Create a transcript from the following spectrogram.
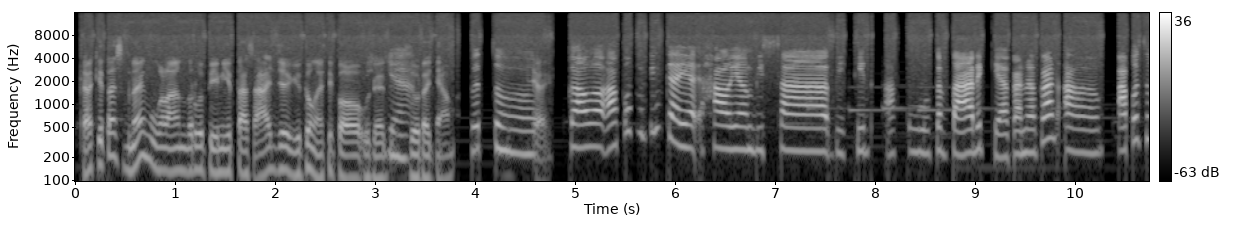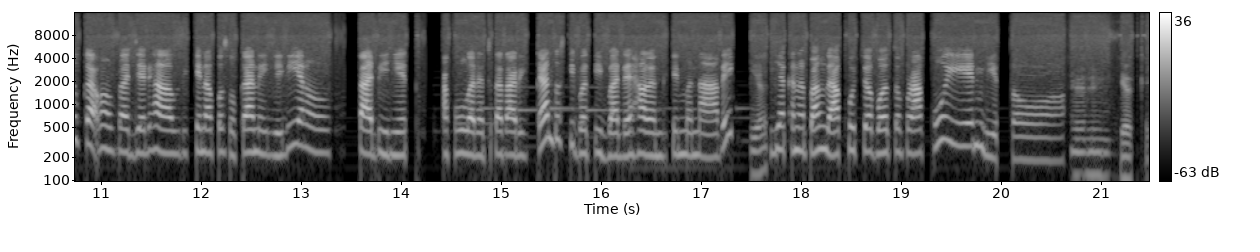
Karena kita sebenarnya ngulang rutinitas aja gitu nggak sih kalau udah di Iya. zona nyaman. betul Iya. kalau aku mungkin kayak hal yang bisa bikin aku tertarik ya karena kan eh, aku suka mempelajari hal yang bikin aku suka nih jadi yang tadinya aku gak ada ketertarikan terus tiba-tiba ada hal yang bikin menarik Iya. ya kenapa nggak aku coba untuk lakuin gitu Oke, oke.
